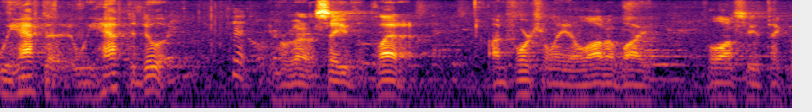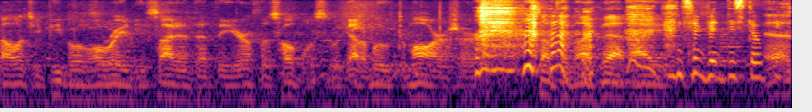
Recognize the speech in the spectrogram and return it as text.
we have to, we have to do it yeah. if we're going to save the planet. Unfortunately, a lot of my philosophy of technology people have already decided that the Earth is hopeless. We got to move to Mars or something like that. I, It's a bit dystopic. uh,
